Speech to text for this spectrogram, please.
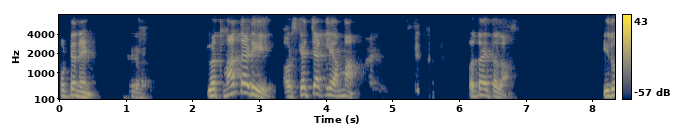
put an end ಇವತ್ ಮಾತಾಡಿ. ಅವ್ರ ಸ್ಕೆಚ್ ಹಾಕ್ಲಿ ಅಮ್ಮ. ಗೊತ್ತಾಯ್ತಲ್ಲ? ಇದು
